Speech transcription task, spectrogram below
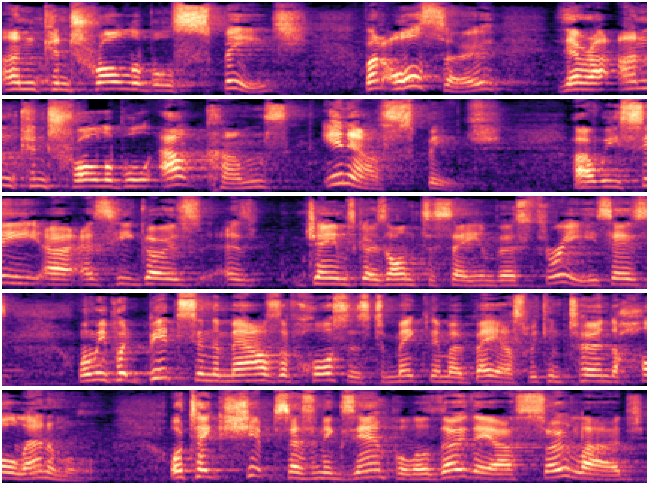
uncontrollable speech, but also there are uncontrollable outcomes in our speech. Uh, we see uh, as he goes, as James goes on to say in verse 3, he says, When we put bits in the mouths of horses to make them obey us, we can turn the whole animal. Or take ships as an example. Although they are so large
